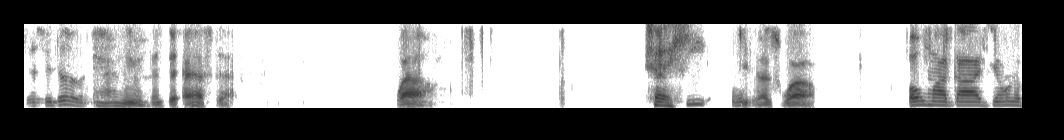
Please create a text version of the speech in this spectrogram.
Yes, it does. I didn't even think they asked that. Wow. Tahiti. Yeah, that's wild. Oh my God, Jonah,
